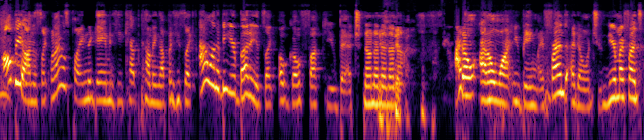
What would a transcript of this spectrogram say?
I'll be honest. Like when I was playing the game, and he kept coming up, and he's like, "I want to be your buddy." It's like, "Oh, go fuck you, bitch!" No, no, no, no, no. I don't. I don't want you being my friend. I don't want you near my friends.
